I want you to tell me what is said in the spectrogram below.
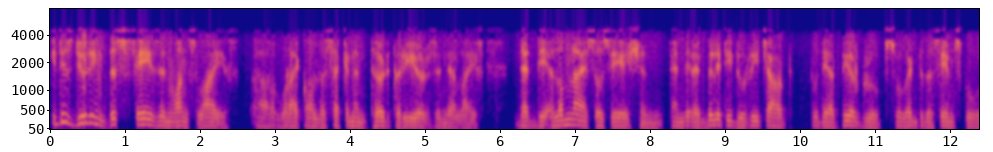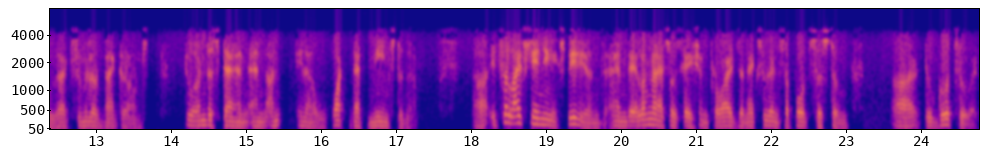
it is during this phase in one's life, uh, what I call the second and third careers in their life, that the alumni association and their ability to reach out to their peer groups who went to the same school, had similar backgrounds, to understand and you know what that means to them. Uh, it's a life-changing experience, and the Alumni Association provides an excellent support system uh, to go through it.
